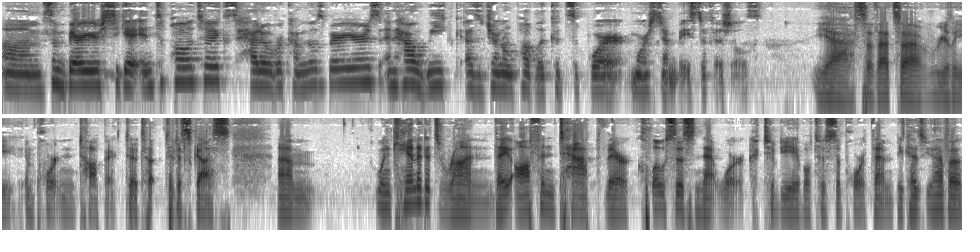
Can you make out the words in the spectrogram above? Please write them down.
Um, some barriers to get into politics, how to overcome those barriers, and how we as a general public could support more STEM based officials? Yeah, so that's a really important topic to, to, to discuss. Um, when candidates run, they often tap their closest network to be able to support them because you have a,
